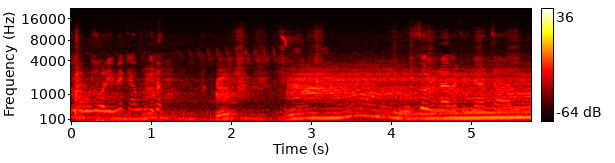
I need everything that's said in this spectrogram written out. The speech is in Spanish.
como Burdugo Limeca, un día. Me gustó una vez primera entrada.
